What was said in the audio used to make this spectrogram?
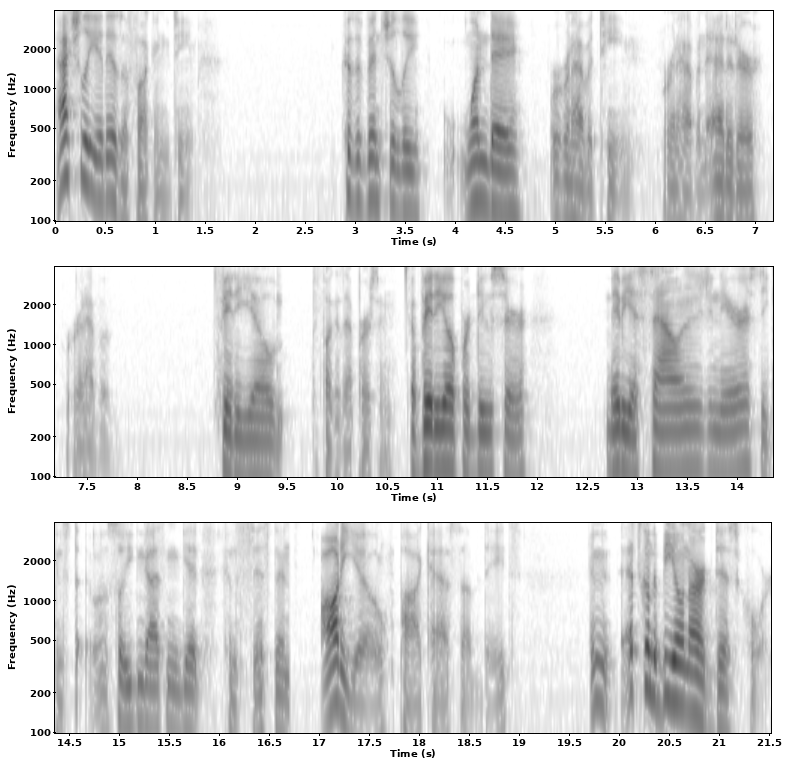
Actually, it is a fucking team. Because eventually, one day, we're gonna have a team. We're gonna have an editor. We're gonna have a video. Fuck is that person? A video producer, maybe a sound engineer, so you can st- so you can guys can get consistent audio podcast updates, and that's gonna be on our Discord.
